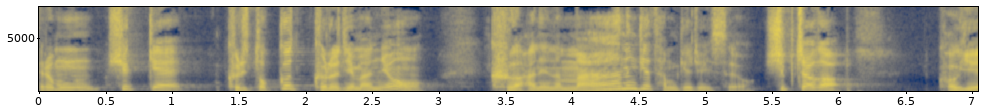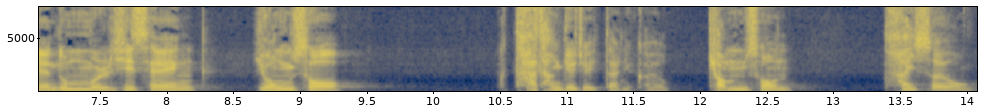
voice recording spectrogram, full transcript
여러분 쉽게 그리스도 끝 그러지만요. 그 안에는 많은 게 담겨져 있어요. 십자가 거기에 눈물, 희생, 용서 다 담겨져 있다니까요. 겸손 다 있어요.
